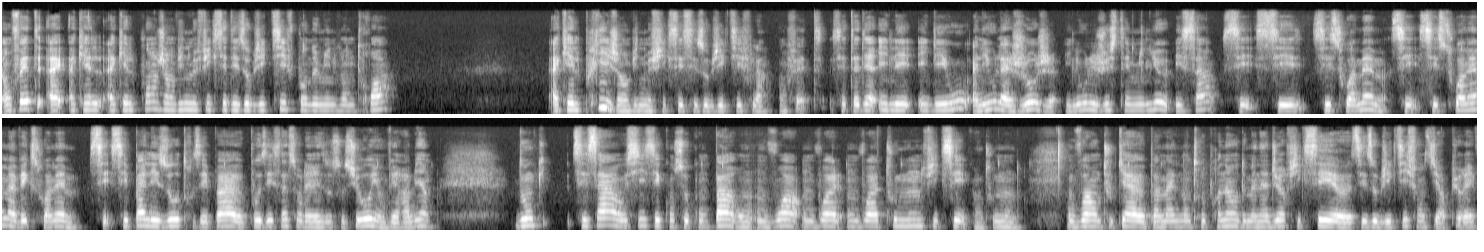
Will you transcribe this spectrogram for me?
En fait, à, quel, point j'ai envie de me fixer des objectifs pour 2023 à quel prix j'ai envie de me fixer ces objectifs-là, en fait? C'est-à-dire, il est, il est où, elle est où la jauge, il est où le juste milieu? Et ça, c'est soi-même, c'est soi-même avec soi-même. C'est pas les autres, c'est pas euh, poser ça sur les réseaux sociaux et on verra bien. Donc, c'est ça aussi, c'est qu'on se compare, on, voit, on, voit, on voit tout le monde fixer, enfin tout le monde, on voit en tout cas euh, pas mal d'entrepreneurs de managers fixer euh, ses objectifs, on se dit, oh purée,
